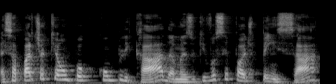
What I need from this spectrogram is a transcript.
Essa parte aqui é um pouco complicada, mas o que você pode pensar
